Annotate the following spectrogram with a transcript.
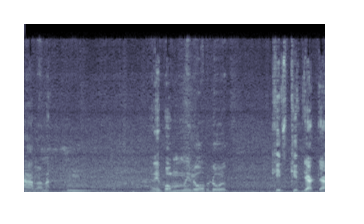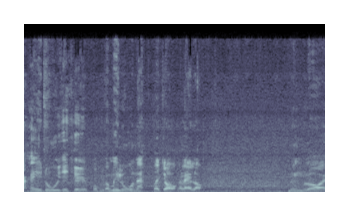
นานแล้วนะอืมอันนี้ผมไม่รู้ดูคิดคิดอยากจะให้ดูเฉยๆผมก็ไม่รู้นะว่าจะออกอะไรหรอกหนึ่งร้อย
